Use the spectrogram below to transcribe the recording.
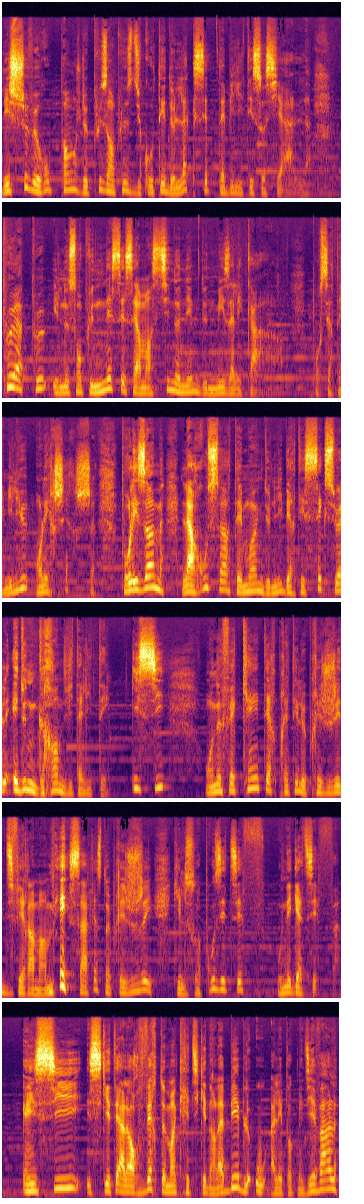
les cheveux roux penchent de plus en plus du côté de l'acceptabilité sociale. Peu à peu, ils ne sont plus nécessairement synonymes d'une mise à l'écart. Pour certains milieux, on les recherche. Pour les hommes, la rousseur témoigne d'une liberté sexuelle et d'une grande vitalité. Ici, on ne fait qu'interpréter le préjugé différemment, mais ça reste un préjugé, qu'il soit positif ou négatif. Ainsi, ce qui était alors vertement critiqué dans la Bible ou à l'époque médiévale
